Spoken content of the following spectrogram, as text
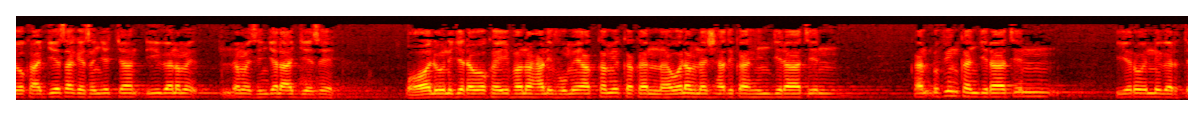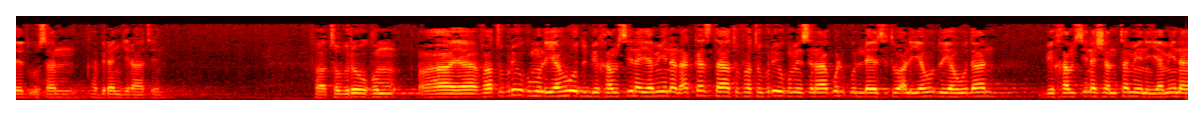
yookaan ajjeesaa keessan jechaan dhiiga nama isin jala ajjeese qaaluu ni jedha wakayfa naxalifu mee akkami kakanna walam nashhad ka hin jiraatin kan dhufin kan jiraatin yeroo inni gartee duusan ka biran jiraatin. فتبرئكم آية فتبرئكم اليهود بخمسين يمينا أكستات فتبرئكم إنسنا كل ليستوا اليهود يهودان بخمسين شنتمين يمينا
